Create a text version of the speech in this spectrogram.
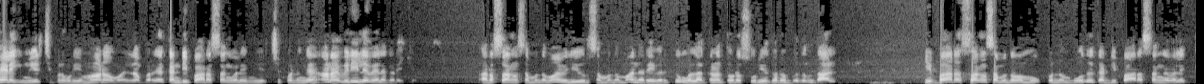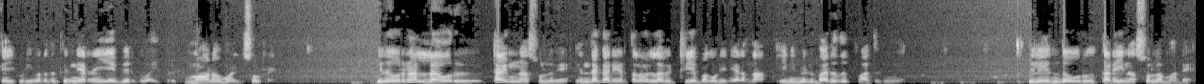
வேலைக்கு முயற்சி பண்ணக்கூடிய மாணவ மாணவிலாம் பாருங்க கண்டிப்பா அரசாங்க வேலையை முயற்சி பண்ணுங்க. ஆனா வெளியில வேலை கிடைக்கும். அரசாங்கம் சம்பந்தமா வெளியூர் சம்பந்தமா நிறைய பேருக்கு உங்க லக்கணத்தோட சூரிய தொடர்பு இருந்தால் இப்ப அரசாங்கம் சம்பந்தமா மூவ் பண்ணும்போது கண்டிப்பா அரசாங்க வேலைக்கு கைக்கூடி வர்றதுக்கு நிறைய பேருக்கு வாய்ப்பு இருக்கு. மாணவ மொழி சொல்றேன். இது ஒரு நல்ல ஒரு டைம் நான் சொல்லுவேன். எந்த காரிய எடுத்தாலும் எல்லாம் வெற்றியை பார்க்கக்கூடிய நேரம் தான். இனிமேல் வருது பார்த்துக்குங்க. இதுல எந்த ஒரு தடையும் நான் சொல்ல மாட்டேன்.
